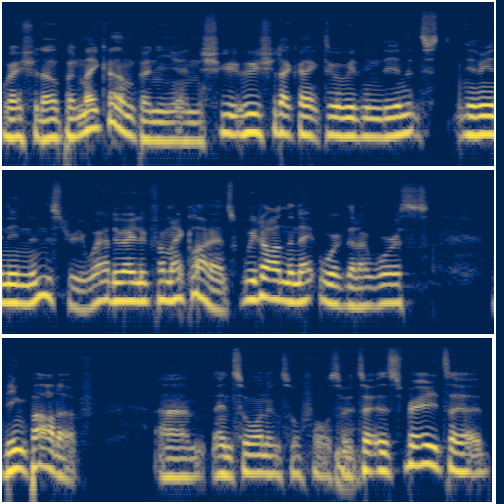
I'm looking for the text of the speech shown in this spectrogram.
where should I open my company and sh- who should I connect to within the indus- within the industry? Where do I look for my clients? Which are on the network that are worth being part of? Um, and so on and so forth. So it's a, it's very it's a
